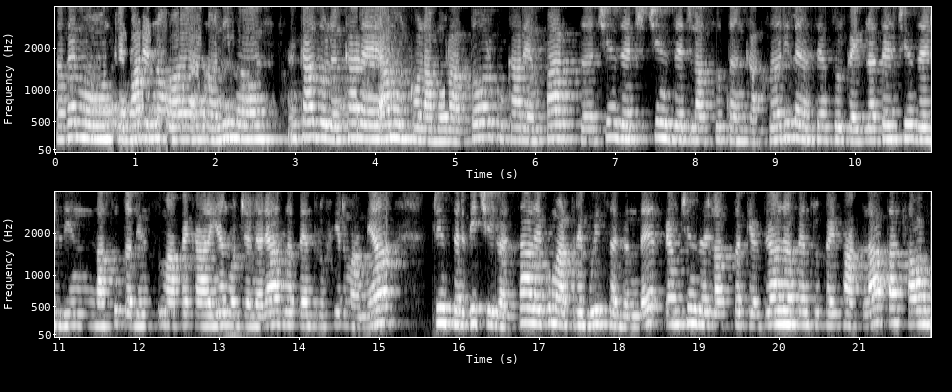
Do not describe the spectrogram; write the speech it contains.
Avem o întrebare nouă, anonimă. În cazul în care am un colaborator cu care împart 50-50% încasările, în sensul că îi plătesc 50% din, din suma pe care el o generează pentru firma mea, prin serviciile sale, cum ar trebui să gândesc. Am 50% cheltuială pentru că îi fac lata sau am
